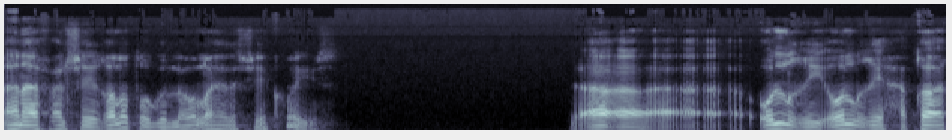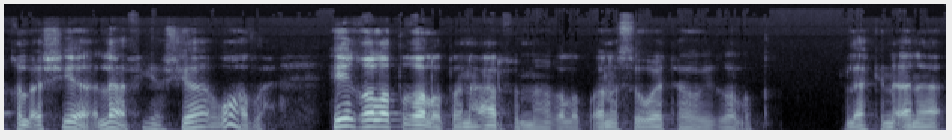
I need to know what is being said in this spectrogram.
أنا أفعل شيء غلط وأقول له والله هذا الشيء كويس. ألغي ألغي حقائق الأشياء. لا في أشياء واضح. هي غلط غلط أنا عارف أنها غلط. أنا سويتها وهي غلط. لكن أنا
